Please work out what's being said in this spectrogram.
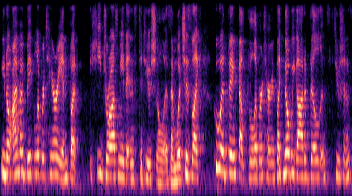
You know, I'm a big libertarian, but he draws me to institutionalism, which is like who would think that the libertarians like no, we got to build institutions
